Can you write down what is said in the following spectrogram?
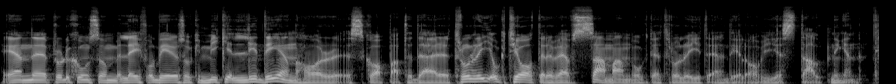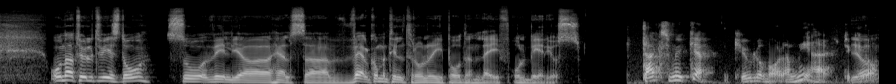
En produktion som Leif Olberius och Micke Lidén har skapat där trolleri och teater vävs samman och där trolleriet är en del av gestaltningen. Och naturligtvis då så vill jag hälsa välkommen till Trolleripodden Leif Olberius. Tack så mycket. Kul att vara med här tycker ja. jag.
